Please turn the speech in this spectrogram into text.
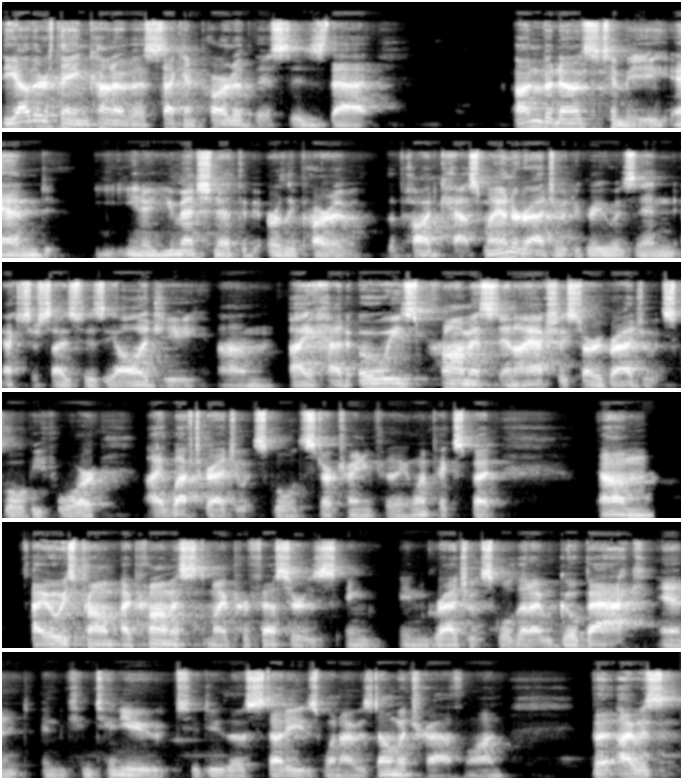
the other thing, kind of a second part of this, is that unbeknownst to me, and you know, you mentioned at the early part of the podcast, my undergraduate degree was in exercise physiology. Um, I had always promised, and I actually started graduate school before I left graduate school to start training for the Olympics. But um, I always prom- I promised my professors in, in graduate school that I would go back and and continue to do those studies when I was done with triathlon. But I was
